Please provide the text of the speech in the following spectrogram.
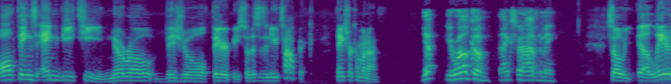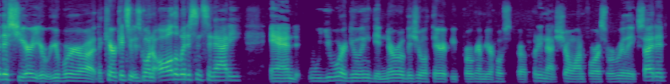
all things NVT, neurovisual therapy. So this is a new topic. Thanks for coming on. Yep, you're welcome. Thanks for having me. So uh, later this year, you, you were uh, the Carrick Institute is going all the way to Cincinnati, and you are doing the neurovisual therapy program. You're host, or putting that show on for us. We're really excited.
